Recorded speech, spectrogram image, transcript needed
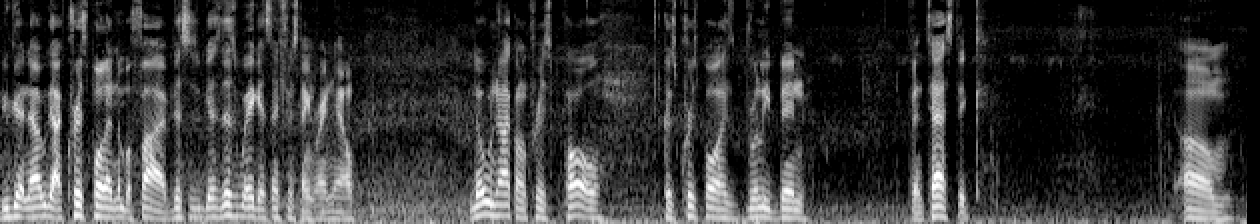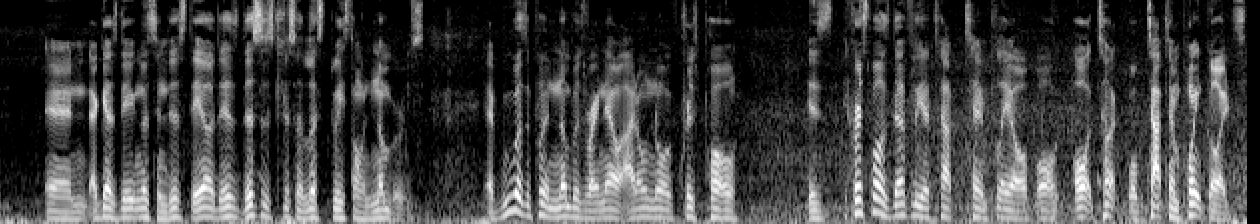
You get now we got Chris Paul at number five. This is this is where it gets interesting right now. No knock on Chris Paul, because Chris Paul has really been fantastic. Um, and I guess they listen. This they this this is just a list based on numbers. If we wasn't putting numbers right now, I don't know if Chris Paul is Chris Paul is definitely a top ten player of all all top, well, top ten point guards.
